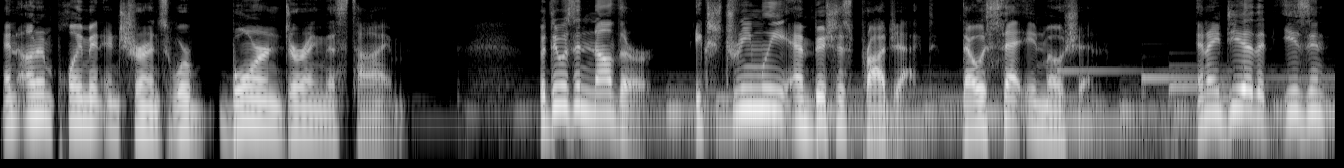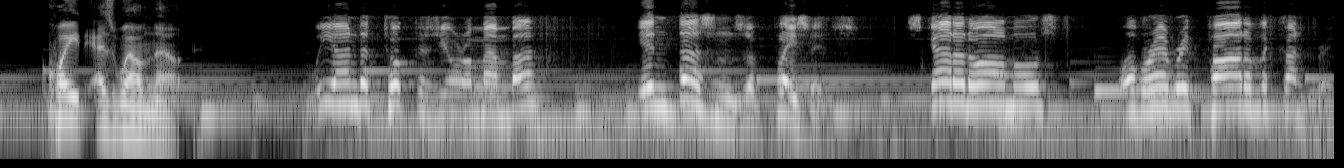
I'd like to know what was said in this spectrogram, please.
and unemployment insurance were born during this time. But there was another extremely ambitious project that was set in motion, an idea that isn't quite as well known. We undertook, as you remember, in dozens of places, scattered almost over every part of the country,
